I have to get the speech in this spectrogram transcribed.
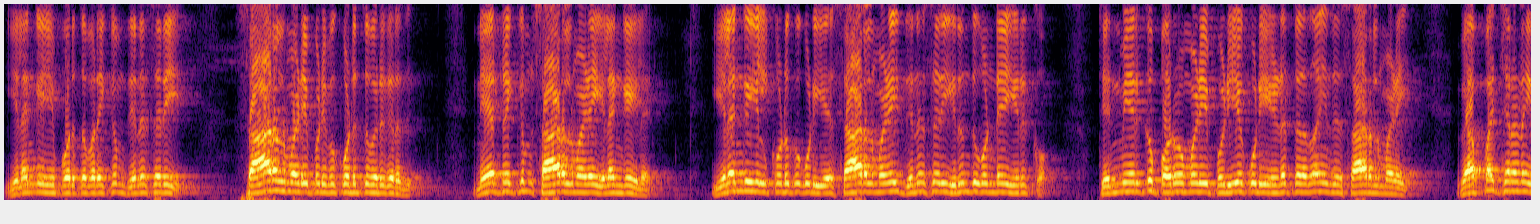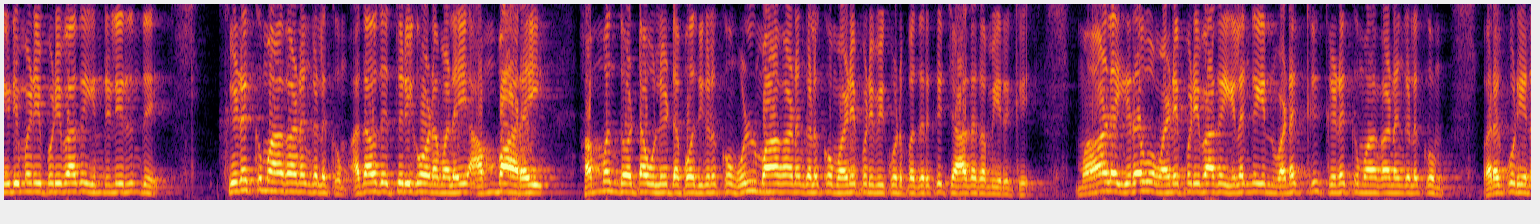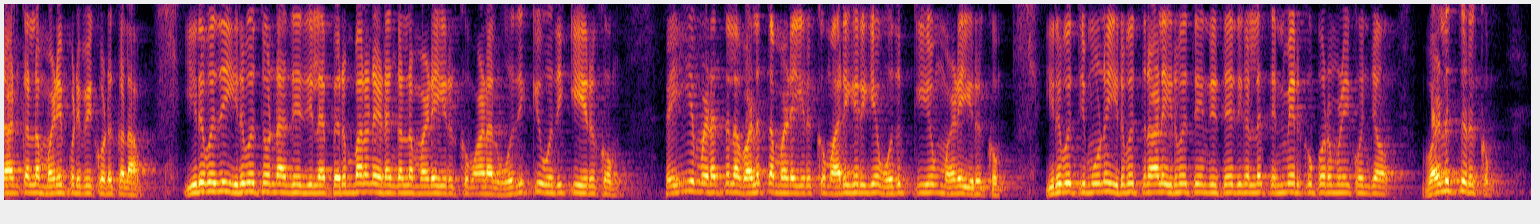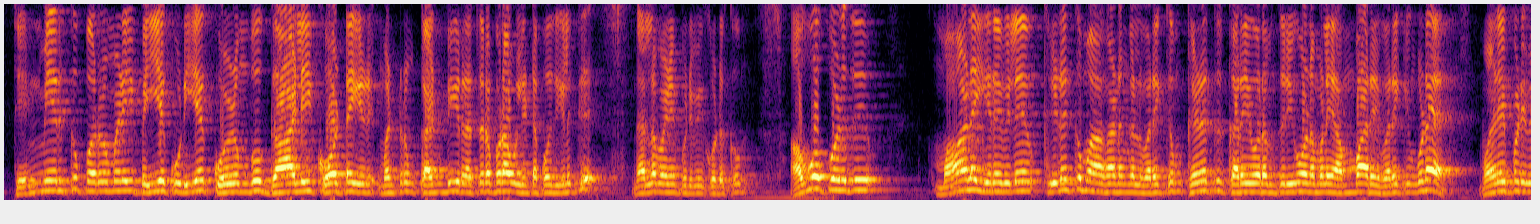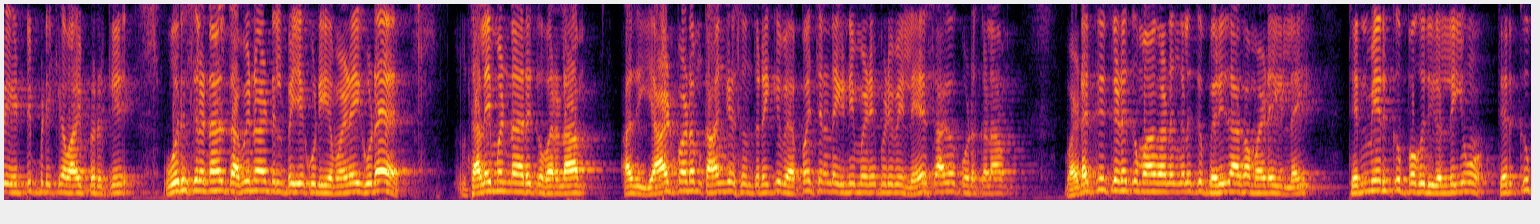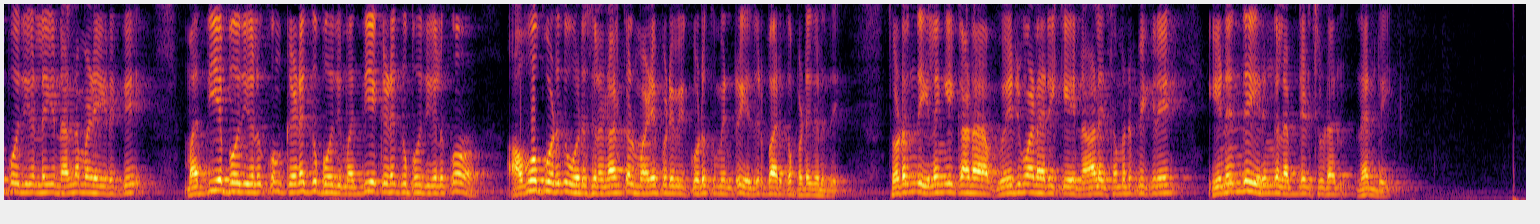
இலங்கையை பொறுத்த வரைக்கும் தினசரி சாரல் மழை பொழிவு கொடுத்து வருகிறது. நேற்றைக்கும் சாரல் மழை இலங்கையில். இலங்கையில் கொடுக்கக்கூடிய சாரல் மழை தினசரி இருந்து கொண்டே இருக்கும். தென்மேற்கு பருவமழை பொழியக்கூடிய இடத்துல தான் இந்த சாரல் மழை. வெப்பச்சலன இடிமணி பொடிவாக இன்றிலிருந்து கிழக்கு மாகாணங்களுக்கும் அதாவது திரிகோணமலை அம்பாறை ஹம்மந்தோட்டா உள்ளிட்ட பகுதிகளுக்கும் உள் மாகாணங்களுக்கும் மழைப்பொழிவை கொடுப்பதற்கு சாதகம் இருக்கு. மாலை இரவு மழைப்பொழிவாக இலங்கையின் வடக்கு கிழக்கு மாகாணங்களுக்கும் வரக்கூடிய நாட்களில் மழைப்பொழிவை கொடுக்கலாம். இருபது இருபத்தொன்னாம் தேதியில் பெரும்பாலான இடங்களில் மழை இருக்கும். ஆனால் ஒதுக்கி ஒதுக்கி இருக்கும். பெய்யும் இடத்துல வலுத்த மழை இருக்கும் அருகருகே ஒதுக்கியும் மழை இருக்கும். இருபத்தி மூணு இருபத்தி நாலு இருபத்தைந்து தேதிகளில் தென்மேற்கு பருவமழை கொஞ்சம் வலுத்து இருக்கும் தென்மேற்கு பருவமழை பெய்யக்கூடிய கொழும்பு காலி கோட்டை மற்றும் கண்டி ரத்தினபுரா உள்ளிட்ட பகுதிகளுக்கு நல்ல மழை பிடிவை கொடுக்கும். அவ்வப்பொழுது மாலை இரவிலே கிழக்கு மாகாணங்கள் வரைக்கும் கிழக்கு கரையோரம் திரிகோணமலை அம்பாறை வரைக்கும் கூட மழைப்பொழிவை எட்டி பிடிக்க வாய்ப்பு இருக்குது ஒரு சில நாள் தமிழ்நாட்டில் பெய்யக்கூடிய மழை கூட தலைமன்னாருக்கு வரலாம். அது யாழ்ப்பாணம் காங்கேசந்துறைக்கு வெப்பச்சலன இடிமழை பொழிவை லேசாக கொடுக்கலாம். வடக்கு கிழக்கு மாகாணங்களுக்கு பெரிதாக மழை இல்லை. தென்மேற்கு பகுதிகளிலையும் தெற்கு பகுதிகளிலையும் நல்ல மழை இருக்குது மத்திய பகுதிகளுக்கும் கிழக்கு பகுதி மத்திய கிழக்கு பகுதிகளுக்கும் அவ்வப்பொழுது ஒரு சில நாட்கள் மழைப்பொழிவை கொடுக்கும் என்று எதிர்பார்க்கப்படுகிறது. தொடர்ந்து இலங்கைக்கான விரிவான அறிக்கையை நாளை சமர்ப்பிக்கிறேன். இணைந்தே இருங்கள் அப்டேட்ஸுடன். நன்றி.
